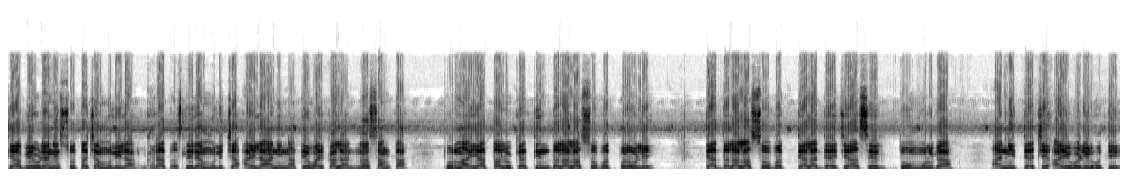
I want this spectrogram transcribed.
त्या बेवड्याने स्वतःच्या मुलीला घरात असलेल्या मुलीच्या आईला आणि नातेवाईकाला न सांगता पूर्ण या तालुक्यातील दलालासोबत पळवले. त्या दलालासोबत त्याला द्यायचे असेल तो मुलगा आणि त्याचे आईवडील होते.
